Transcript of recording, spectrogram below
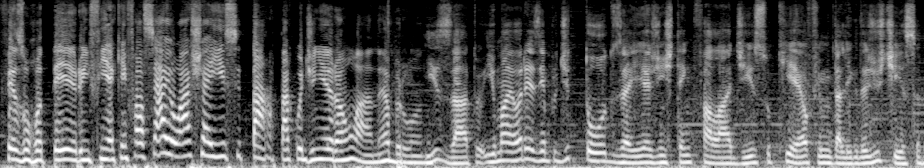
fez o roteiro, enfim, é quem fala assim, ah, eu acho é isso e tá, tá com o dinheirão lá, né, Bruno? Exato. E o maior exemplo de todos aí, a gente tem que falar disso, que é o filme da Liga da Justiça.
